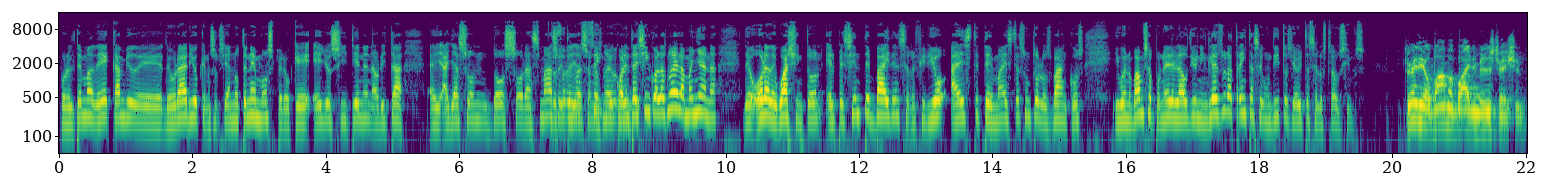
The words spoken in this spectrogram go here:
por el tema de cambio de, horario, que nosotros ya no tenemos, pero que ellos sí tienen, ahorita eh, allá son dos horas más, ahorita ya son las 9.45, a las 9 de la mañana de hora de Washington, el presidente Biden se refirió a este tema, a este asunto de los bancos, y bueno, vamos a poner el audio en inglés, dura 30 segunditos y ahorita se los traducimos. During the Obama Biden administration,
